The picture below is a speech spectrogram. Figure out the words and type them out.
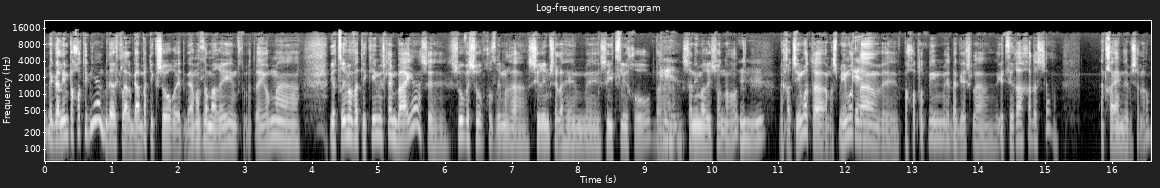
מגלים פחות עניין בדרך כלל, גם בתקשורת, גם הזמרים, זאת אומרת, היום היוצרים הוותיקים יש להם בעיה, ששוב ושוב חוזרים על השירים שלהם אה, שהצליחו כן. בשנים הראשונות, מהמם. מחדשים אותם, משמיעים כן. אותם, ופחות נותנים דגש ליצירה החדשה. את חיה עם זה בשלום?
